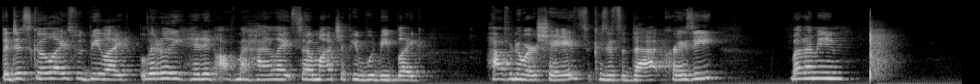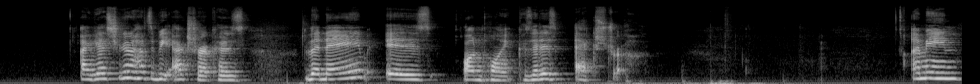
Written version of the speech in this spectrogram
the disco lights would be like literally hitting off my highlight so much that people would be like having to wear shades because it's that crazy. But I mean, I guess you're gonna have to be extra because the name is on point because it is extra. I mean,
